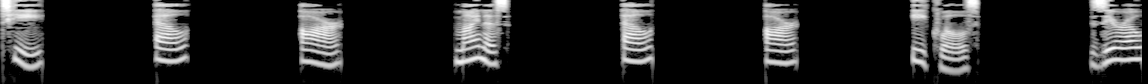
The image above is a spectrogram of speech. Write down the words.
t l r minus l R equals zero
